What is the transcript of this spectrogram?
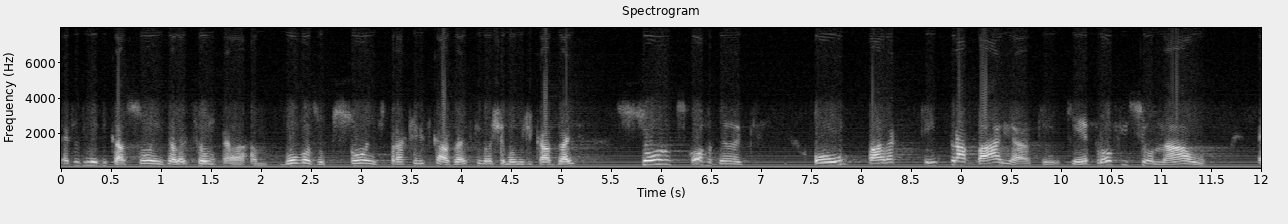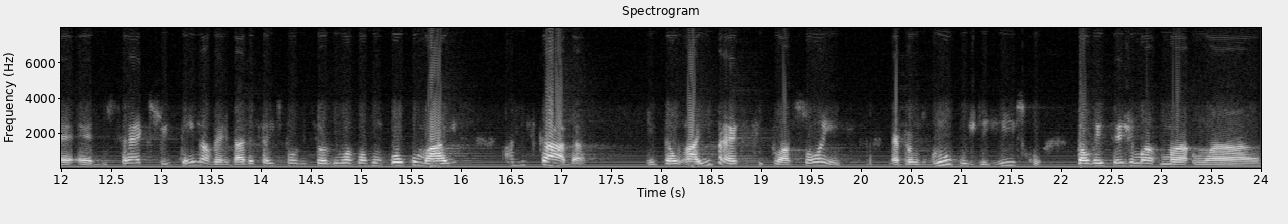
Essas medicações, elas são ah, ah boas opções para aqueles casais que nós chamamos de casais soro-discordantes ou para quem trabalha, quem, quem é profissional é, é, do sexo e tem, na verdade, essa exposição de uma forma um pouco mais arriscada. Então, aí, para essas situações, né, para os grupos de risco, talvez seja uma, uma, uma,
